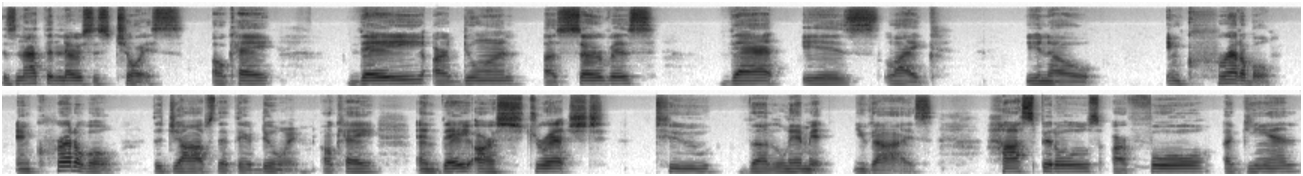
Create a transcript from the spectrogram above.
It's not the nurse's choice. Okay. They are doing a service that is like, you know, incredible, incredible the jobs that they're doing. Okay. And they are stretched to the limit you guys. Hospitals are full again,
